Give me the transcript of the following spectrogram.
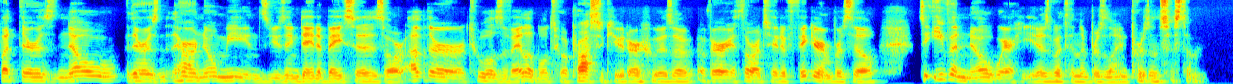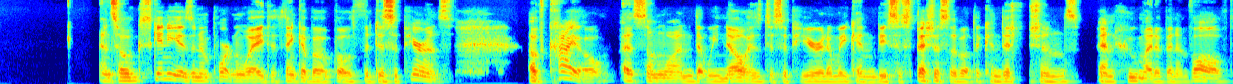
But there is no there is there are no means using databases or other tools available to a prosecutor who is a, a very authoritative figure in Brazil to even know where he is within the Brazilian prison system. And so Skinny is an important way to think about both the disappearance of Caio as someone that we know has disappeared and we can be suspicious about the conditions and who might have been involved,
